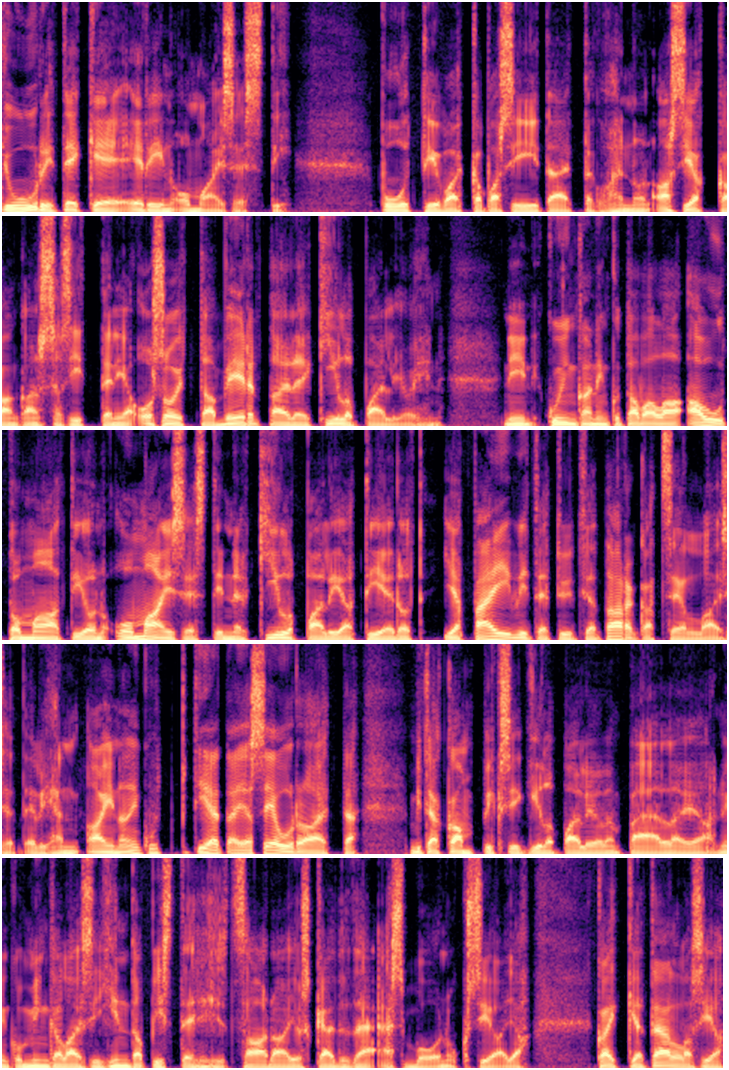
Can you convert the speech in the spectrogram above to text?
juuri tekee erinomaisesti puhuttiin vaikkapa siitä, että kun hän on asiakkaan kanssa sitten ja osoittaa, vertailee kilpailijoihin, niin kuinka niin kuin tavallaan automaation omaisesti ne kilpailijatiedot ja päivitetyt ja tarkat sellaiset, eli hän aina niin kuin tietää ja seuraa, että mitä kamppiksi kilpailijoiden päällä ja niin kuin minkälaisia hintapisteisiä sit saadaan, jos käytetään S-bonuksia ja kaikkia tällaisia,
